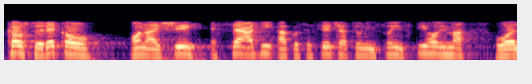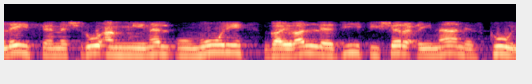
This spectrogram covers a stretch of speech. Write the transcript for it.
Kao što je rekao onaj šeh Esa'di, ako se sjećate onim svojim stihovima, وَلَيْسَ مَشْرُعًا مِنَ الْأُمُورِ غَيْرَ الَّذِي فِي شَرْعِنَا نَذْكُورِ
